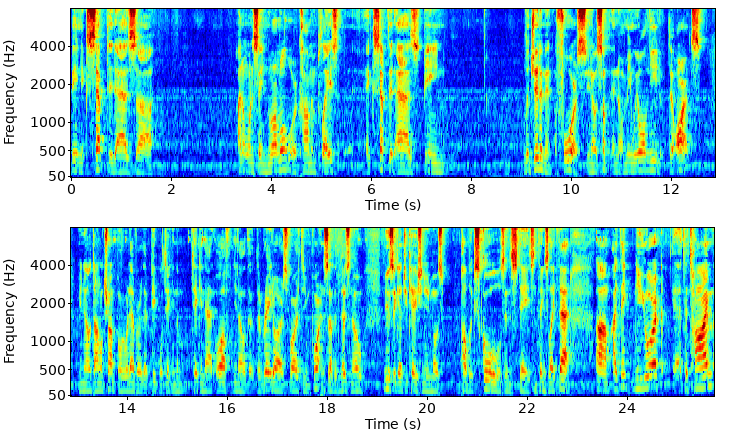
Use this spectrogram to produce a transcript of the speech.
being accepted as uh, I don't want to say normal or commonplace, accepted as being legitimate, a force. You know, something. I mean, we all need the arts. You know, Donald Trump or whatever. That people taking them taking that off. You know, the, the radar as far as the importance of it. There's no music education in most public schools in the states and things like that. Um, I think New York at the time.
